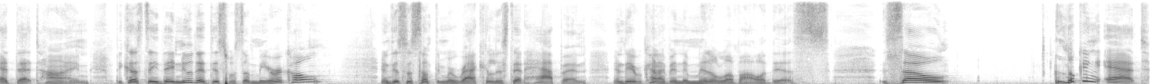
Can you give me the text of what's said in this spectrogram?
at that time because they, they knew that this was a miracle and this was something miraculous that happened. And they were kind of in the middle of all of this. So, looking at,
